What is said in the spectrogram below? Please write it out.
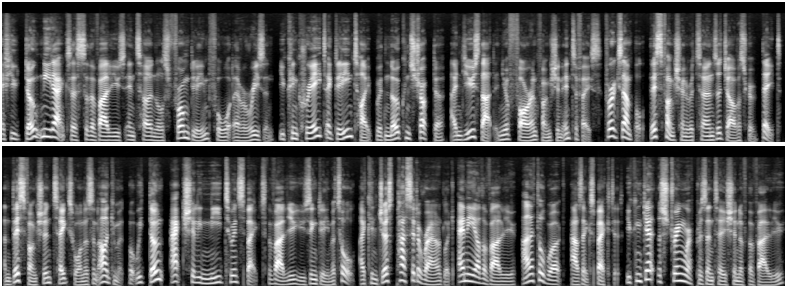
If you don't need access to the values internals from Gleam for whatever reason, you can create a Gleam type with no constructor and use that in your foreign function interface. For example, this function returns a JavaScript date, and this function takes one as an argument, but we don't actually need to inspect the value using Gleam at all. I can just pass it around like any other value, and it'll work as expected. You can get the string representation of the value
